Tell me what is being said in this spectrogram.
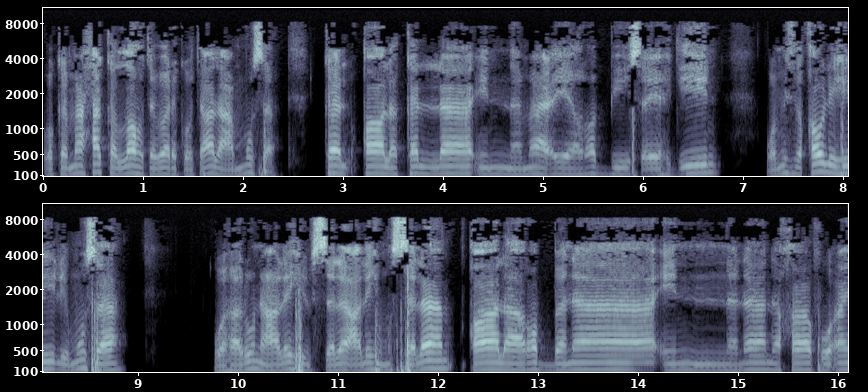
وكما حكى الله تبارك وتعالى عن موسى قال كلا إن معي ربي سيهدين. ومثل قوله لموسى وهارون عليهم السلام, عليهم السلام قال ربنا إننا نخاف أن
